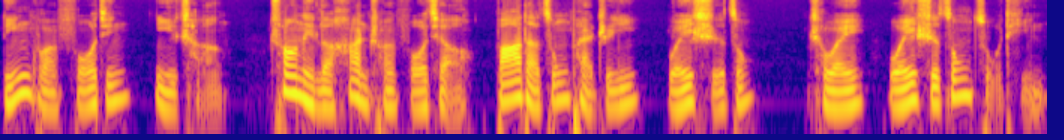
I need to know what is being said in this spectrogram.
领管佛经一场，创立了汉传佛教八大宗派之一唯识宗，成为唯识宗祖庭。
